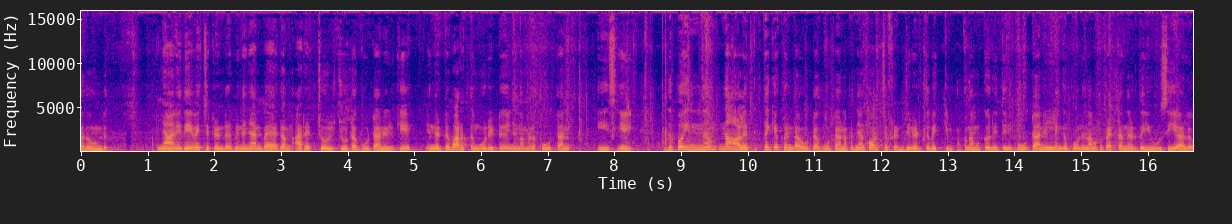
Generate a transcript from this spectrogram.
അതുകൊണ്ട്. അപ്പം ഞാനിതേ വെച്ചിട്ടുണ്ട്. പിന്നെ ഞാൻ വേഗം അരച്ചൊഴിച്ചു കൂട്ടാം കൂട്ടാനിലേക്ക്. എന്നിട്ട് വറുത്തും കൂടി ഇട്ട് കഴിഞ്ഞാൽ നമ്മൾ കൂട്ടാൻ ഈസിയായി. ഇതിപ്പോൾ ഇന്നും നാളത്തേക്കൊക്കെ ഉണ്ടാവും കേട്ടോ കൂട്ടാൻ. അപ്പം ഞാൻ കുറച്ച് ഫ്രിഡ്ജിലെടുത്ത് വെക്കും. അപ്പം നമുക്കൊരു ഇത്തിരി കൂട്ടാനില്ലെങ്കിൽ പോലും നമുക്ക് പെട്ടെന്ന് എടുത്ത് യൂസ് ചെയ്യാമല്ലോ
